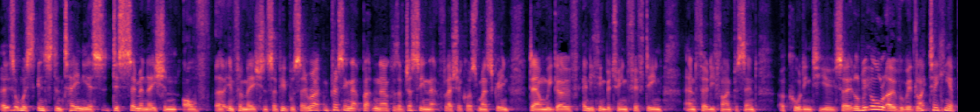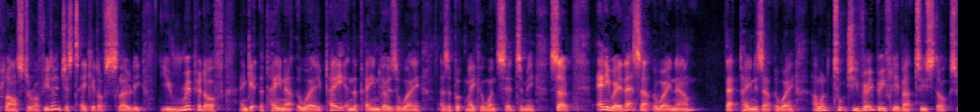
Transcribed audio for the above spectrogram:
uh, it's almost instantaneous dissemination of uh, information. So people say, right, I'm pressing that button now because I've just seen that flash across my screen. Down we go, anything between 15 and 35 percent, according to you. So it'll be all over with, like taking a plaster off. You don't just take it off slowly; you rip it off and get the pain out the way. Pay and the pain goes away, as a bookmaker once said to me. So anyway, that's out the way now that pain is out the way. I want to talk to you very briefly about two stocks.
